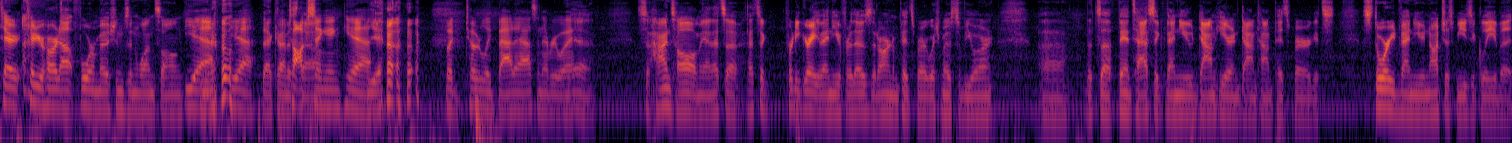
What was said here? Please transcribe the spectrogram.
Tear, tear your heart out, four emotions in one song. you yeah, know? yeah. that kind of Talk style. singing, yeah, Yeah. but totally badass in every way. yeah. So Heinz Hall, man, that's a that's a pretty great venue for those that aren't in Pittsburgh, which most of you aren't. Uh, that's a fantastic venue down here in downtown Pittsburgh. It's a storied venue, not just musically, but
